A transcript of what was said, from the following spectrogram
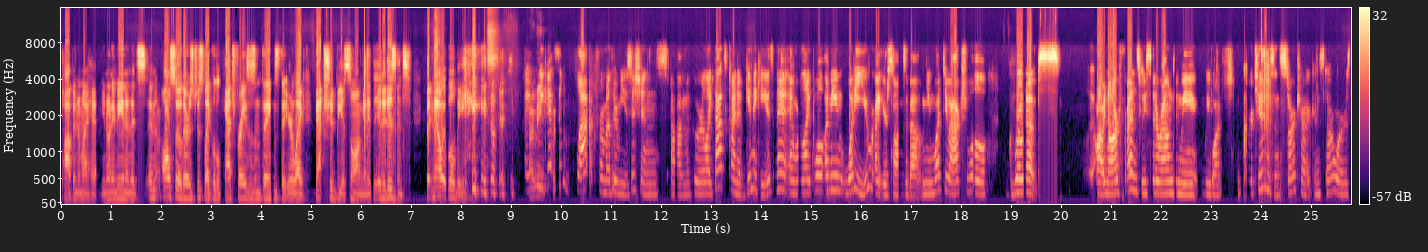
pop into my head. You know what I mean? And it's and also there's just like little catchphrases and things that you're like that should be a song and it and it isn't. But now it will be. I mean, we get some flack from other musicians um, who are like, "That's kind of gimmicky, isn't it?" And we're like, "Well, I mean, what do you write your songs about? I mean, what do actual grown-ups and our friends we sit around and we we watch cartoons and Star Trek and Star Wars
